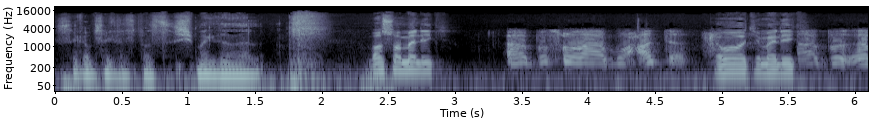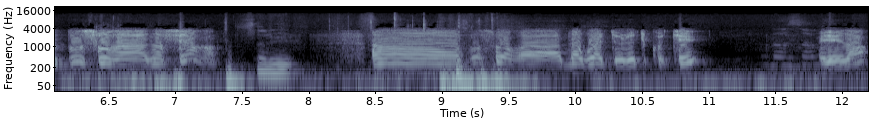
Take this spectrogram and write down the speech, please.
C'est comme ça que ça se passe chez McDonald's. Bonsoir Malik. Ah, bonsoir à Mourad. Comment vas-tu Malik Ah, euh, bonsoir à Nasser. Salut. Euh, bonsoir à Nawal de l'autre côté. Elle est là.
